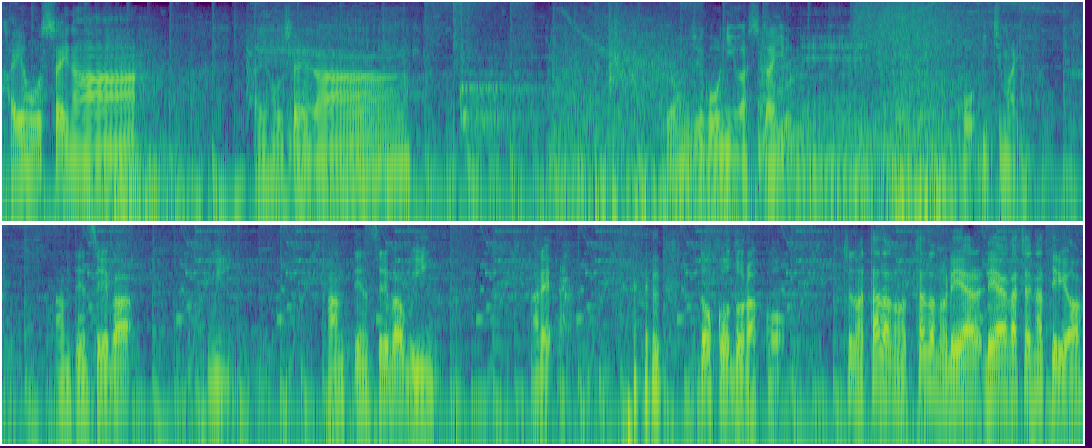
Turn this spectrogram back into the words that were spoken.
解放したいなぁ解放したいなぁ45にはしたいよねお1枚反転すればウィン反転すればウィンあれ？どこ？ドラコ。ちょっと待ってただのただのレアレアガチャになってるよ。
